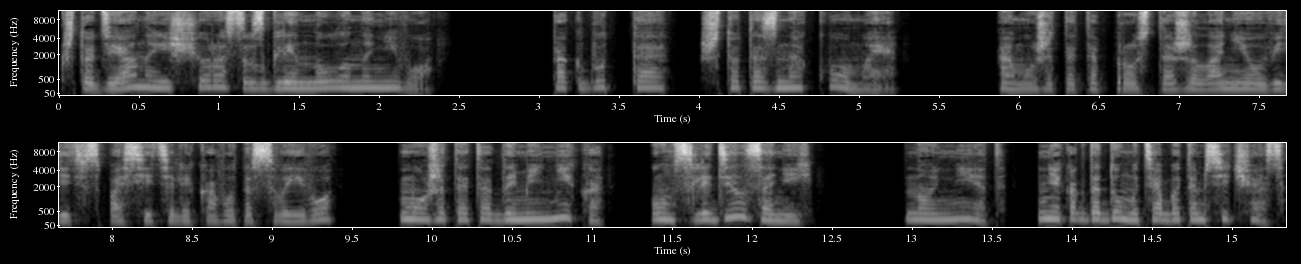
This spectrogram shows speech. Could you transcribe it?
что Диана еще раз взглянула на него, как будто что-то знакомое. А может, это просто желание увидеть в спасителе кого-то своего? Может, это Доминика, он следил за ней? Но нет, некогда думать об этом сейчас.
